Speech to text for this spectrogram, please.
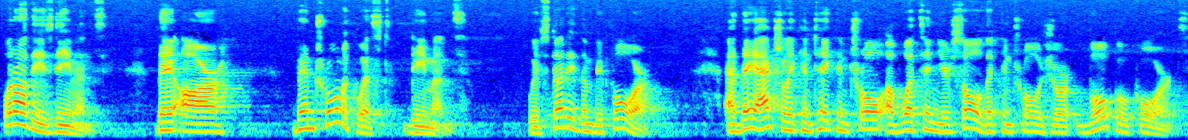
What are these demons? They are ventriloquist demons. We've studied them before. And they actually can take control of what's in your soul that controls your vocal cords.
